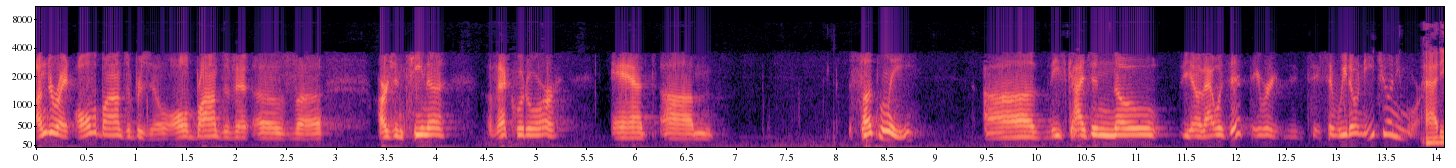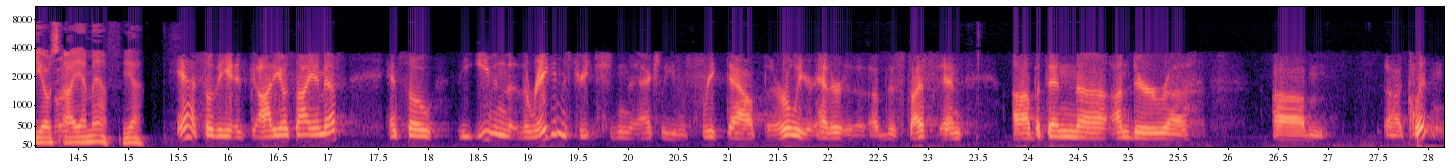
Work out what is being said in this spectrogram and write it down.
underwrite all the bonds of Brazil, all the bonds of, of uh, Argentina, of Ecuador, and um, suddenly uh, these guys didn't know, you know, that was it. They were, they said, we don't need you anymore. adios IMF. Yeah. Yeah, so the adios IMF, and so the even the, the Reagan administration actually even freaked out the earlier header of this stuff, and uh, but then uh, under uh, um, uh, Clinton,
